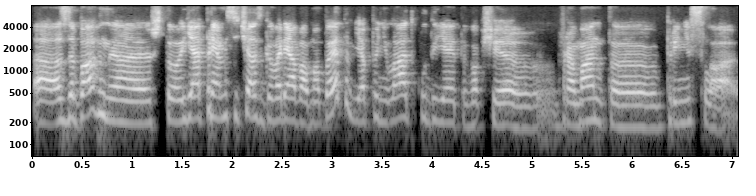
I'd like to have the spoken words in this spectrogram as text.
а, забавно, что я прямо сейчас, говоря вам об этом я поняла, откуда я это вообще в роман принесла.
